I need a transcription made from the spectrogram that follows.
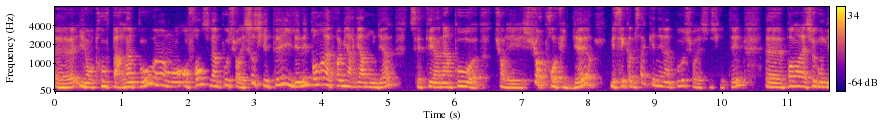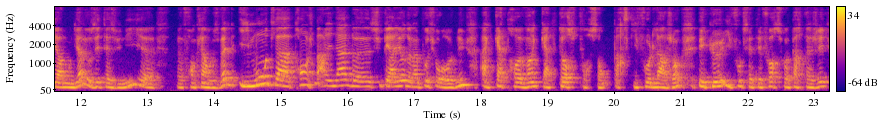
Euh, il en trouve par l'impôt. Hein. En, France, l'impôt sur les sociétés, il est né pendant la Première Guerre mondiale. C'était un impôt euh, sur les surprofits de guerre, mais c'est comme ça qu'est né l'impôt sur les sociétés. Euh, pendant la Seconde Guerre mondiale, aux États-Unis, euh, Franklin Roosevelt, il monte la tranche marginale supérieure de l'impôt sur le revenu à 94% parce qu'il faut de l'argent et qu'il faut que cet effort soit partagé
